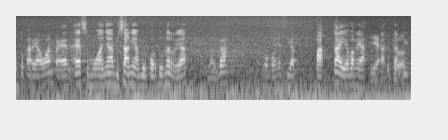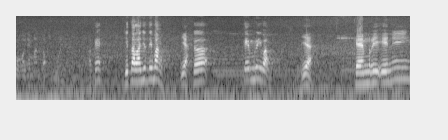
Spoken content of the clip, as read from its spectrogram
untuk karyawan PNS semuanya bisa nih ambil Fortuner ya. Gagah. Pokoknya siap pakai ya, Bang ya. Iya, Kaki-kaki pokoknya mantap semuanya. Oke. Kita lanjut nih, Bang, Iya. ke Camry, Bang. Iya. Camry ini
